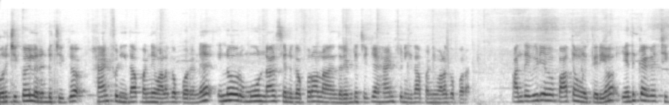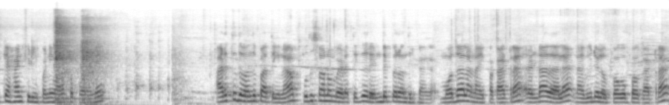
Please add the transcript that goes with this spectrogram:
ஒரு சிக்கோ இல்லை ரெண்டு சிக்கோ ஹேண்ட் ஃபீடிங் தான் பண்ணி வளர்க்க போகிறேன்னு இன்னும் ஒரு மூணு நாள் சென்றதுக்கப்புறம் நான் இந்த ரெண்டு சிக்கன் ஹேண்ட் ஃபீடிங் தான் பண்ணி வளர்க்க போகிறேன் அந்த வீடியோவை பார்த்தவங்களுக்கு தெரியும் எதுக்காக சிக்கன் ஹேண்ட் ஃபீடிங் பண்ணி வளர்க்க போகிறேன்னு அடுத்தது வந்து பார்த்தீங்கன்னா புதுசாக நம்ம இடத்துக்கு ரெண்டு பேர் வந்திருக்காங்க. முதல்ல நான் இப்போ காட்டுறேன். ரெண்டாவது ஆளை நான் வீடியோவில் போக போக காட்டுறேன்.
